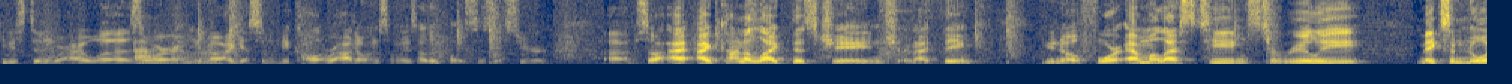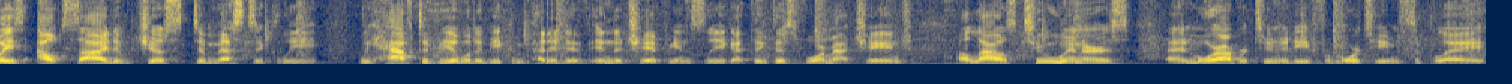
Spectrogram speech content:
Houston, where I was, or you know, I guess it'll be Colorado and some of these other places this year. Um, so I, I kind of like this change, and I think you know, for MLS teams to really make some noise outside of just domestically. We have to be able to be competitive in the Champions League. I think this format change allows two winners and more opportunity for more teams to play,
